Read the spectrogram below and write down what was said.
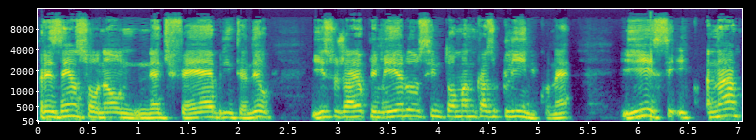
presença ou não né, de febre, entendeu? Isso já é o primeiro sintoma no caso clínico, né? E se, na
